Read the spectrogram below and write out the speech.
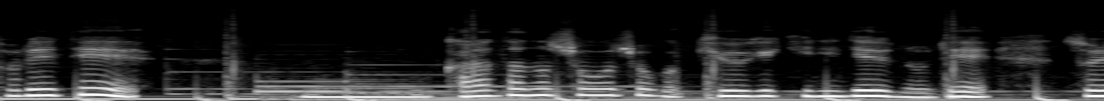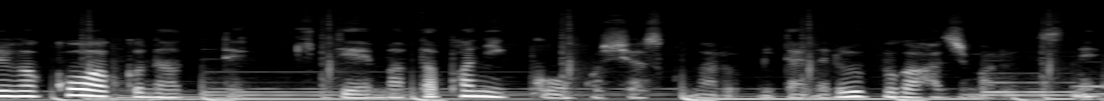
それで、うん体の症状が急激に出るので、それが怖くなってきて、またパニックを起こしやすくなるみたいなループが始まるんですね。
